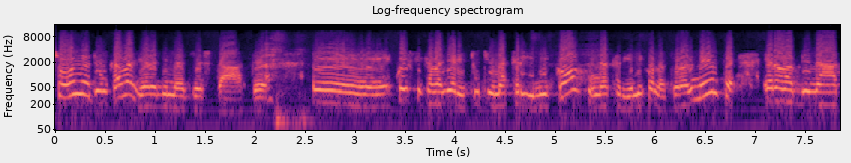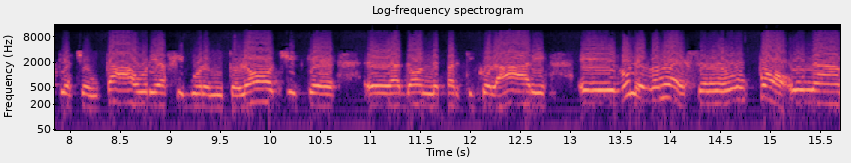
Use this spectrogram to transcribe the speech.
Sogno di un cavaliere di mezz'estate. E questi cavalieri tutti in acrilico, in acrilico naturalmente, erano abbinati a centauri, a figure mitologiche, eh, a donne particolari e volevano essere un po' una,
